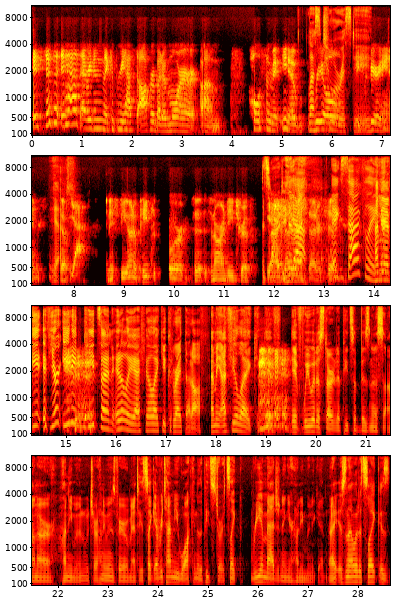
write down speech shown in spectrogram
It's just it has everything that Capri has to offer, but a more um, wholesome, you know, Less real touristy. experience. Yeah. Yeah. Yeah. And if you own a pizza store, it's, a, it's an R and D trip. It's Yeah. an idea. Another Yeah. insider tip. Exactly. I mean, You're I've- if you're eating pizza in Italy, I feel like you could write that off. I mean, I feel like if if we would have started a pizza business on our honeymoon, which our honeymoon is very romantic, it's like every time you walk into the pizza store, it's like reimagining your honeymoon again, right? Isn't that what it's like? Is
